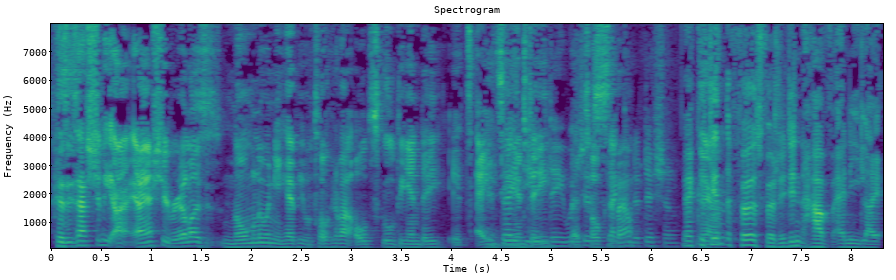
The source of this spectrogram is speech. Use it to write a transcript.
Because it's actually, I, I actually realise normally when you hear people talking about old school D and D, it's a D and AD&D, they're talking about. edition. Yeah, because Yeah. didn't the first version it didn't have any like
